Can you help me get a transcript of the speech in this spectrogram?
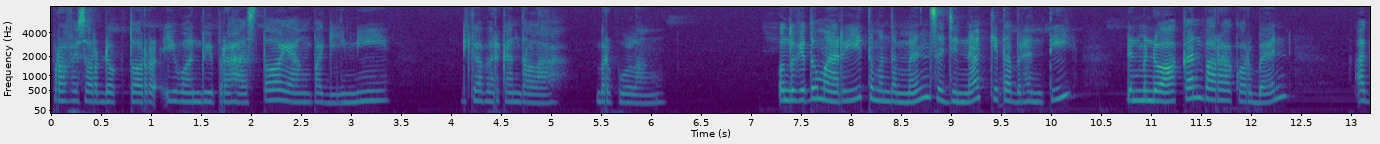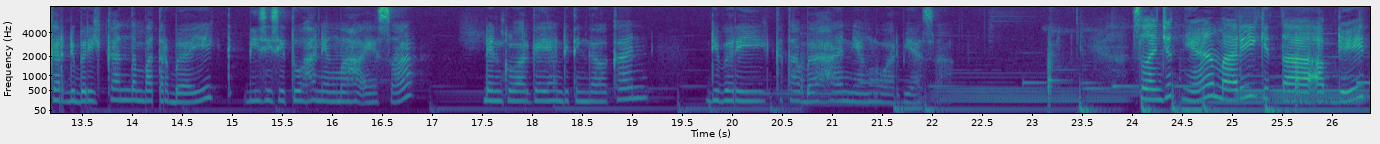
Profesor Dr. Iwan Dwi Prahasto yang pagi ini dikabarkan telah berpulang. Untuk itu mari teman-teman sejenak kita berhenti dan mendoakan para korban agar diberikan tempat terbaik di sisi Tuhan Yang Maha Esa dan keluarga yang ditinggalkan diberi ketabahan yang luar biasa. Selanjutnya, mari kita update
